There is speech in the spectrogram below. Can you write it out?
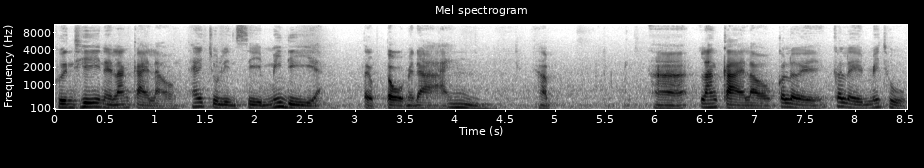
พื้นที่ในร่างกายเรา ให้จุลินทรีย์ไม่ดีอะเติบโตไม่ได้อืมครับอ่าร่างกายเราก็เลยก็เลยไม่ถูก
